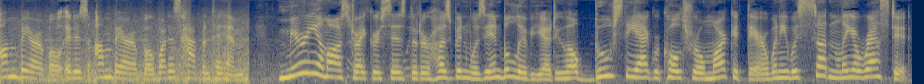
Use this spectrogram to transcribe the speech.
unbearable. It is unbearable what has happened to him. Miriam Ostreicher says that her husband was in Bolivia to help boost the agricultural market there when he was suddenly arrested.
